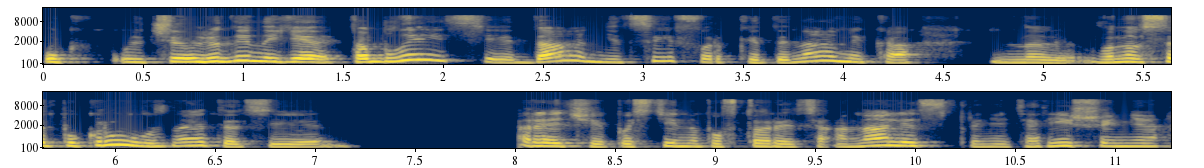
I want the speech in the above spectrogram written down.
у, чи у людини є таблиці, дані, циферки, динаміка, воно все по кругу, знаєте, ці речі постійно повторюється аналіз, прийняття рішення,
